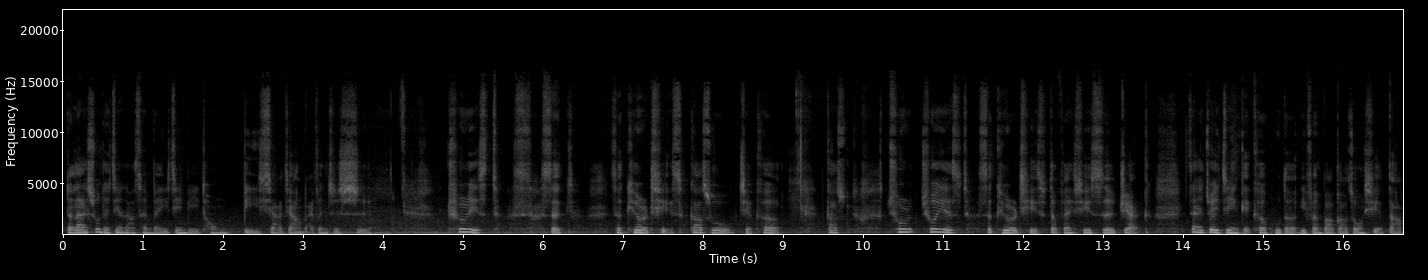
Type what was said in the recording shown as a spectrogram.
德莱树的建造成本已经比同比下降百分之十。Truist Securities 告诉杰克，告诉 Truist Securities 的分析师 Jack，在最近给客户的一份报告中写道：，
